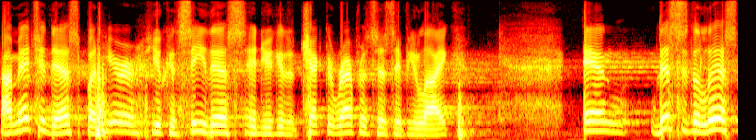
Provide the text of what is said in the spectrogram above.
I mentioned this, but here you can see this, and you can check the references if you like. And this is the list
